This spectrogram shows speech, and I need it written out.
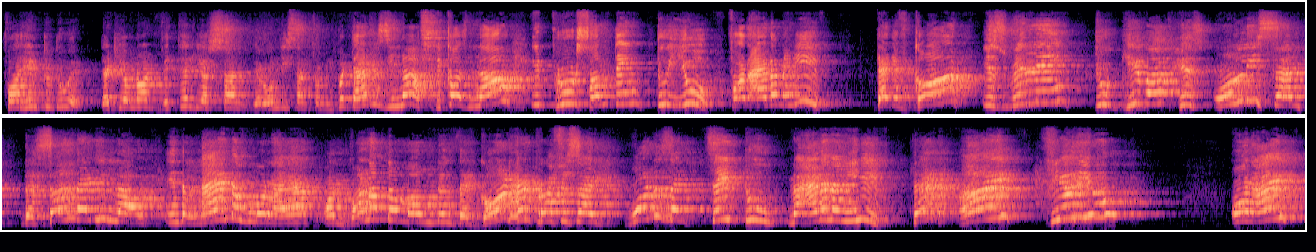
For him to do it. That you have not withheld your son, your only son from me. But that is enough because now it proved something to you for Adam and Eve. That if God is willing to give up his only son, the son that he loved, in the land of Moriah on one of the mountains that God had prophesied, what does that say to Adam and Eve? That I fear you or I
